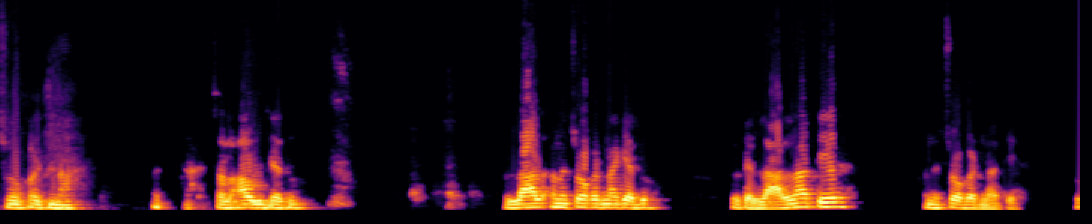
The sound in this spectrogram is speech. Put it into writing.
ચોકટના ચલો આવું કહેતું. લાલ અને ચોકટના કહેતું. તો કે લાલના તેર અને ચોકટના તેર. તો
